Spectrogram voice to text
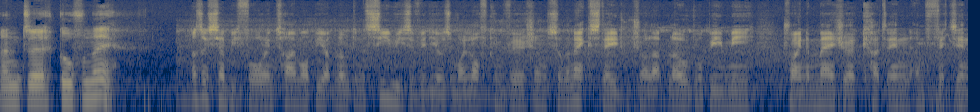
and uh, go from there. As I said before, in time I'll be uploading a series of videos of my loft conversion, so the next stage which I'll upload will be me trying to measure, cut in and fit in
